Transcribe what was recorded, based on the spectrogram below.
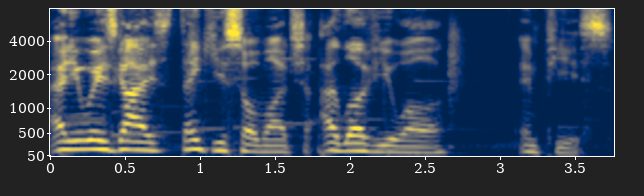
Anyways, guys, thank you so much. I love you all and peace.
